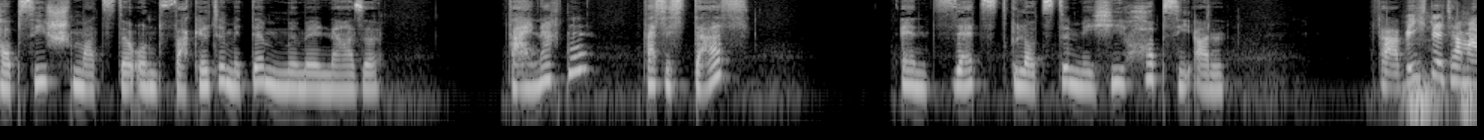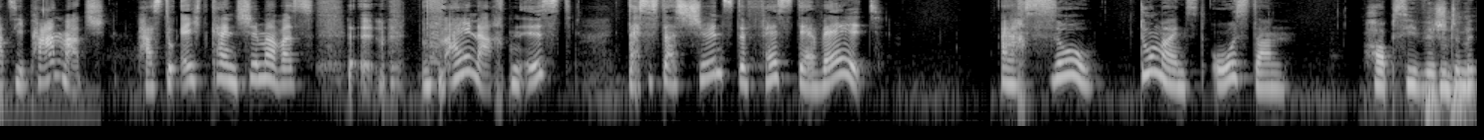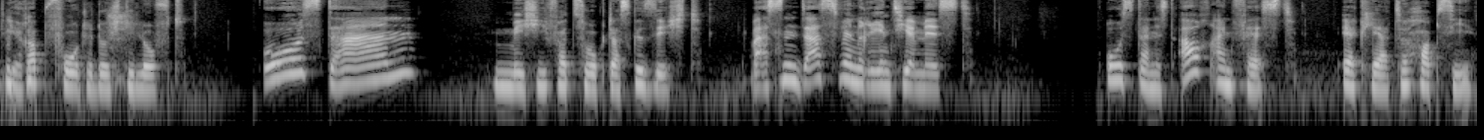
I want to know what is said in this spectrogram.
Hopsi schmatzte und wackelte mit der Mümmelnase. Weihnachten? Was ist das? Entsetzt glotzte Michi Hopsi an. Verwichtelter Marzipanmatsch. Hast du echt keinen Schimmer, was äh, Weihnachten ist? Das ist das schönste Fest der Welt. Ach so, du meinst Ostern. Hopsi wischte mit ihrer Pfote durch die Luft. Ostern? Michi verzog das Gesicht. Was denn das für ein Rentiermist? Ostern ist auch ein Fest, erklärte Hopsi.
